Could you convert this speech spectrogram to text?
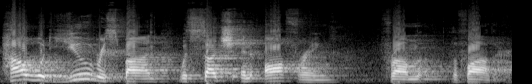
How would you respond with such an offering from the Father?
